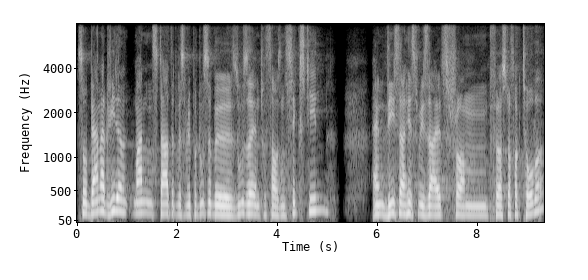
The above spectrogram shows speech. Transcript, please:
so Bernhard Wiedemann started with reproducible SUSE in 2016. And these are his results from 1st of October.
